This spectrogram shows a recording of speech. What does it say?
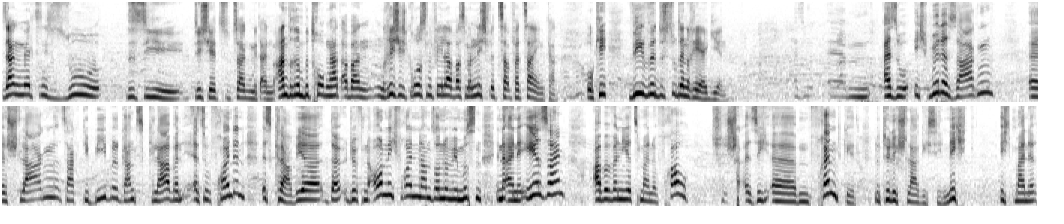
Sagen wir jetzt nicht so, dass sie dich jetzt sozusagen mit einem anderen betrogen hat, aber einen richtig großen Fehler, was man nicht verze- verzeihen kann. Okay? Wie würdest du denn reagieren? Also ich würde sagen, äh, schlagen, sagt die Bibel ganz klar. Wenn, also Freundin ist klar, wir dürfen auch nicht Freundin haben, sondern wir müssen in eine Ehe sein. Aber wenn jetzt meine Frau sch- sich ähm, fremd geht, natürlich schlage ich sie nicht. Ich meine,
